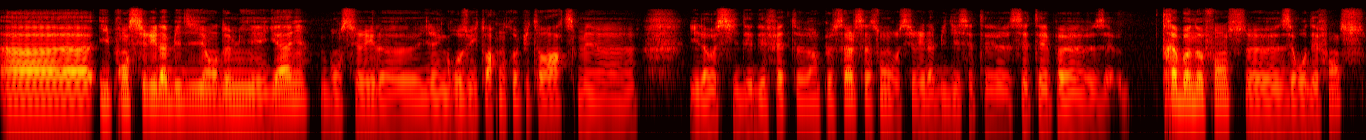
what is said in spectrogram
Euh, il prend Cyril Abidi en demi et il gagne. Bon, Cyril, euh, il a une grosse victoire contre Peter Hart, mais euh, il a aussi des défaites un peu sales. De toute façon, Cyril Abidi, c'était, c'était très bonne offense, zéro défense.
